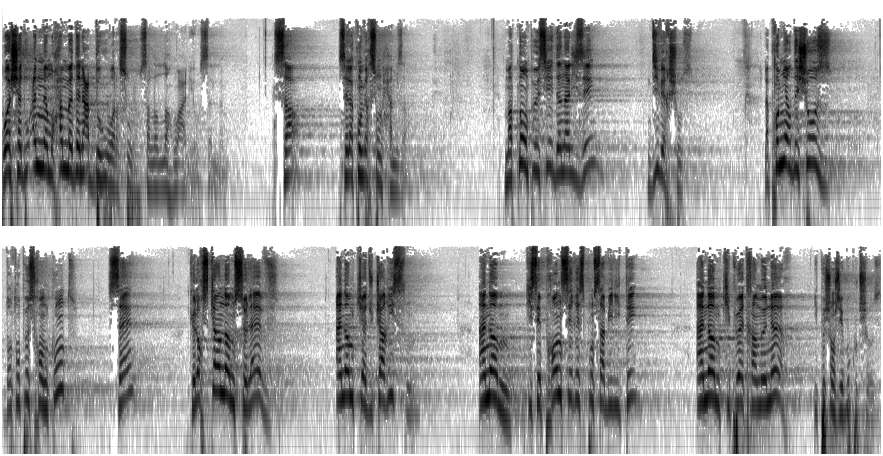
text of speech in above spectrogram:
wa ashhadu anna Muhammadan abduhu wa rasuluhu sallallahu alayhi wa sallam. Ça, c'est la conversion de Hamza. Maintenant, on peut essayer d'analyser diverses choses. La première des choses dont on peut se rendre compte, c'est que lorsqu'un homme se lève, un homme qui a du charisme, un homme qui sait prendre ses responsabilités, un homme qui peut être un meneur, il peut changer beaucoup de choses.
